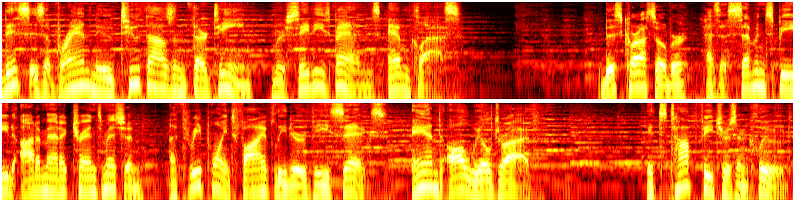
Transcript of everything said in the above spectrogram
This is a brand new 2013 Mercedes-Benz M-Class. This crossover has a 7-speed automatic transmission, a 3.5-liter V6, and all-wheel drive. Its top features include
